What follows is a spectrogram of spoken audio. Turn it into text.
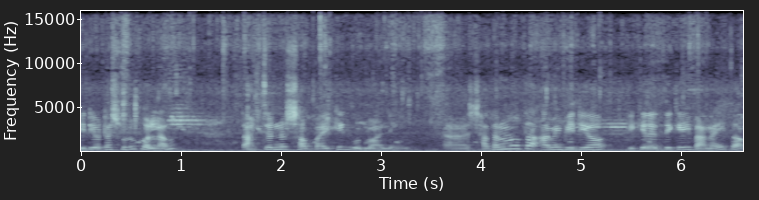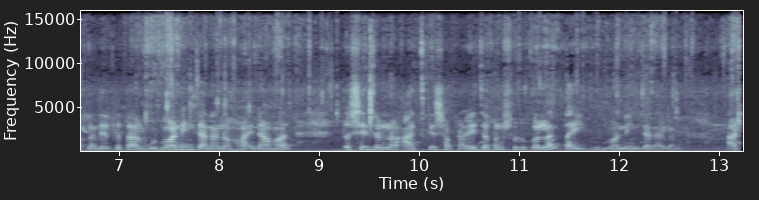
ভিডিওটা শুরু করলাম। তার জন্য সবাইকে গুড মর্নিং সাধারণত আমি ভিডিও বিকেলের দিকেই বানাই, তো আপনাদেরকে তো আর গুড মর্নিং জানানো হয় না আমার। তো সেই জন্য আজকে সকালেই যখন শুরু করলাম, তাই গুড মর্নিং জানালাম। আর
